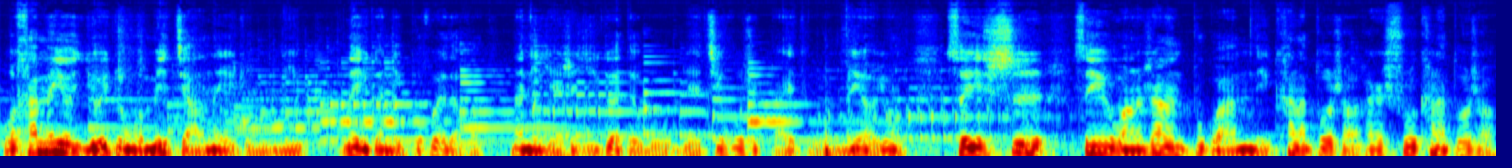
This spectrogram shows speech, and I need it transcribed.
我还没有有一种我没讲的那一种，你那一个你不会的话，那你也是一个都不，也几乎是白读了，没有用。所以是，所以网上不管你看了多少，还是书看了多少，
